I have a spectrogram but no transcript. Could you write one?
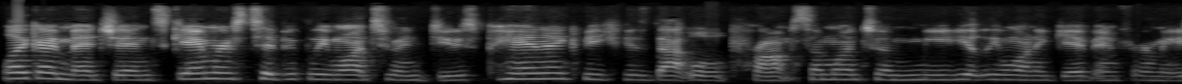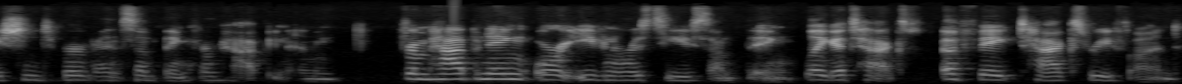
Like I mentioned, scammers typically want to induce panic because that will prompt someone to immediately want to give information to prevent something from happening, from happening or even receive something like a tax a fake tax refund.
